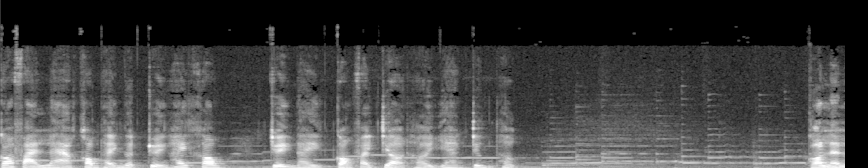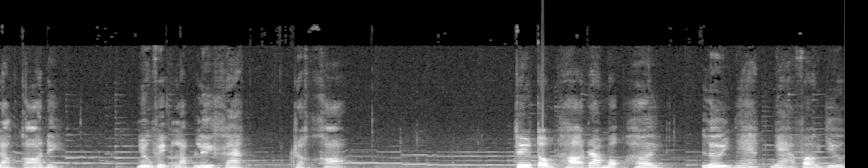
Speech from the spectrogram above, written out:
có phải là không thể nghịch chuyển hay không? Chuyện này còn phải chờ thời gian chứng thực có lẽ là có đi. Nhưng việc lập lý khác rất khó. Tiêu tụng thở ra một hơi, lười nhác ngã vào giường.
